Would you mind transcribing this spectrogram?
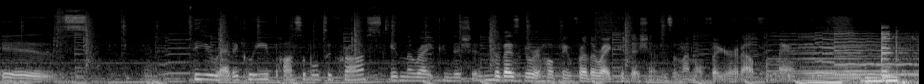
is theoretically possible to cross in the right conditions. So basically, we're hoping for the right conditions, and then we'll figure it out from there.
